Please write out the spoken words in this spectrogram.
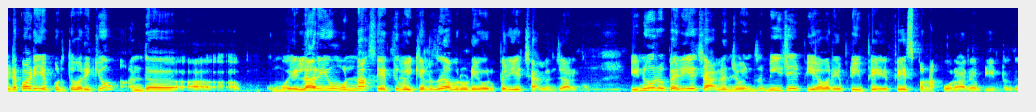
எடப்பாடியை பொறுத்த வரைக்கும் அந்த எல்லாரையும் ஒண்ணா சேர்த்து வைக்கிறது அவருடைய ஒரு பெரிய சேலஞ்சா இருக்கும். இன்னொரு பெரிய சேலஞ்ச் வந்து பிஜேபி அவர் எப்படி ஃபேஸ் பண்ண போறாரு அப்படின்றது.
